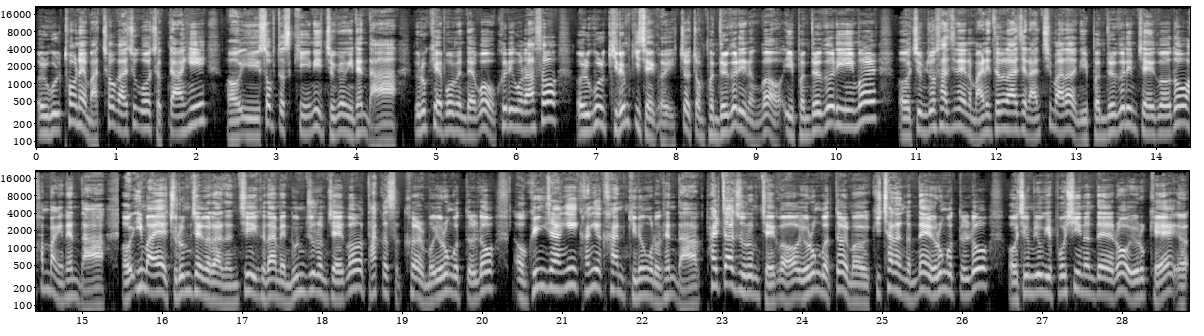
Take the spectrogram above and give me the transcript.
얼굴 톤에 맞춰 가지고 적당히 어, 이 소프트 스킨이 적용이 된다. 이렇게 보면 되고 그리고 나서 얼굴 기름기 제거 있죠. 좀 번들거리는 거. 이 번들거림을 어, 지금 요 사진에는 많이 드러나진 않지만은 이 번들거림 제거도 한 방에 된다. 어, 이마에 주름 제거라든지 그다음에 눈주름 제거, 다크서클 뭐 이런 것들도 어, 굉장히 강력한 기능으로 된다. 팔자 주름 제거 이런 것들 뭐 귀찮은 건데 이런 것들도 어, 지금 여기 보시는 대로 이렇게 어,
